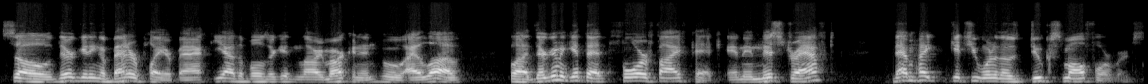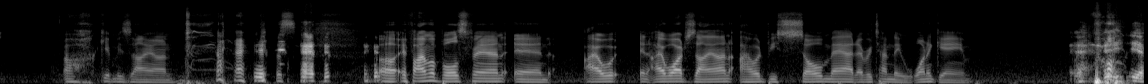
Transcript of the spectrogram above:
so they're getting a better player back. Yeah, the Bulls are getting Lauri Markkanen, who I love, but they're going to get that four or five pick, and in this draft, that might get you one of those Duke small forwards. Oh, give me Zion. Just- uh, if I'm a Bulls fan and I would and I watch Zion, I would be so mad every time they won a game. yeah,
